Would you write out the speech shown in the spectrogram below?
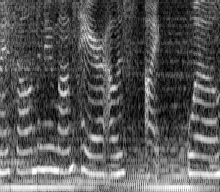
When I saw the new mom's hair, I was like, whoa.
